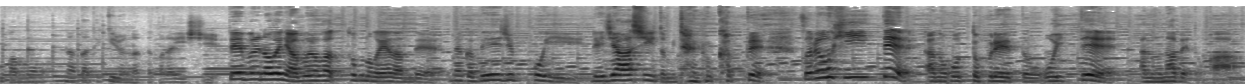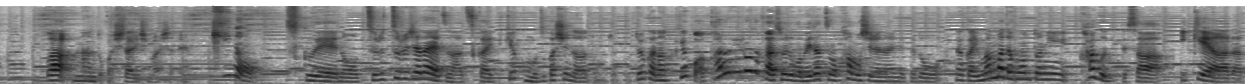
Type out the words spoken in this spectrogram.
とかもなんかできるようになったからいいし、テーブルの上に油が飛ぶのが嫌なんで、なんかベージュっぽいレジャーシートみたいのを買って、それを引いて、あのホットプレートを置いて、あの鍋とかはなんとかしたりしましたね。木の机のツルツルじゃないやつの扱いって結構難しいんだなと思っちゃった。というかなんか結構明るい色だからそういうのが目立つのかもしれないんだけど、なんか今まで本当に家具ってさ、IKEA だっ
